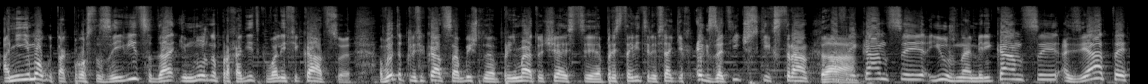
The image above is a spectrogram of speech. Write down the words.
они не могут так просто заявиться, да, им нужно проходить квалификацию. В этой квалификации обычно принимают участие представители всяких экзотических стран, Да. африканцы, южноамериканцы, азиаты.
